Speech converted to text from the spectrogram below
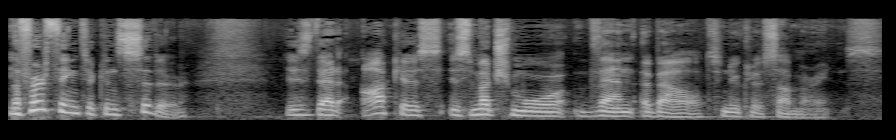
The first thing to consider is that AUKUS is much more than about nuclear submarines.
